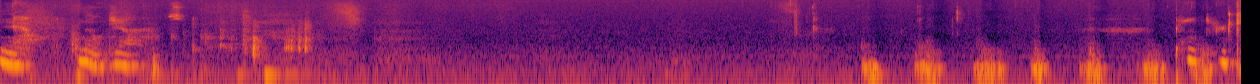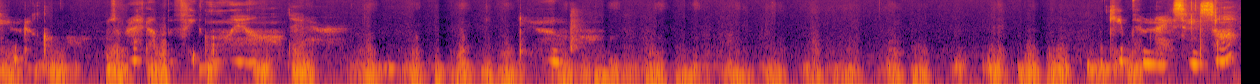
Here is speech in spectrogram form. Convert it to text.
Now we'll just paint your cuticles right up with the oil there. Two. Keep them nice and soft.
